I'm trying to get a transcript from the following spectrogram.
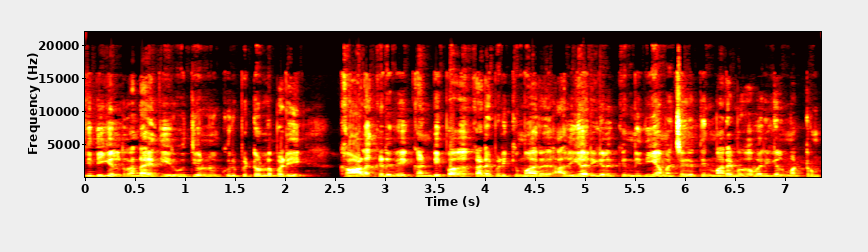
விதிகள் ரெண்டாயிரத்தி இருபத்தி ஒன்று குறிப்பிட்டுள்ளபடி காலக்கெடுவை கண்டிப்பாக கடைபிடிக்குமாறு அதிகாரிகளுக்கு நிதி அமைச்சகத்தின் மறைமுக வரிகள் மற்றும்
